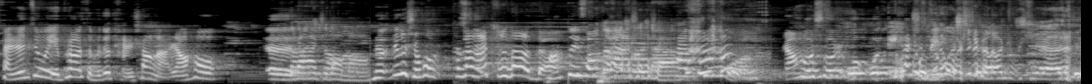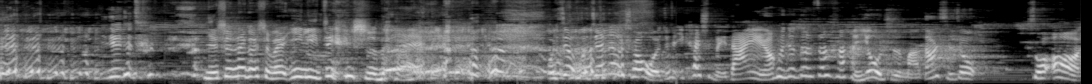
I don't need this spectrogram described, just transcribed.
反正就也不知道怎么就谈上了，然后呃他，爸妈知道吗？没有那个时候他爸妈知道的。好像对方的爸妈说的啥他追我，然后说我我一开始没那么适合当主持人，对对对。你是那个什么毅力进士的。我记得，我记得那个时候我就是一开始没答应，然后就当当时很幼稚嘛，当时就说哦，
